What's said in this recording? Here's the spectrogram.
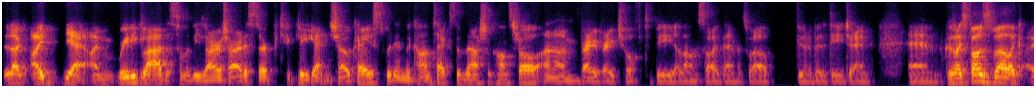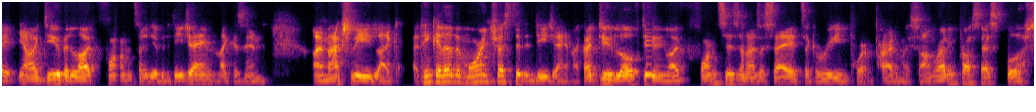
like I yeah, I'm really glad that some of these Irish artists are particularly getting showcased within the context of the National Concert Hall. And I'm very, very chuffed to be alongside them as well doing a bit of DJing. And um, because I suppose as well, like I, you know, I do a bit of live performance, I do a bit of DJing, like as in I'm actually like I think a little bit more interested in DJing. Like I do love doing live performances, and as I say, it's like a really important part of my songwriting process. But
